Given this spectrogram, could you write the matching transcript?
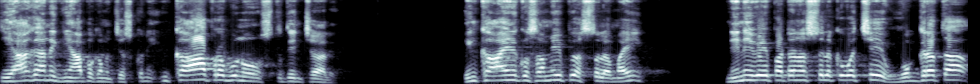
త్యాగాన్ని జ్ఞాపకం చేసుకుని ఇంకా ప్రభును స్తుతించాలి. ఇంకా ఆయనకు సమీపస్తులమై నినివే పట్టణస్థులకు వచ్చే ఉగ్రత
